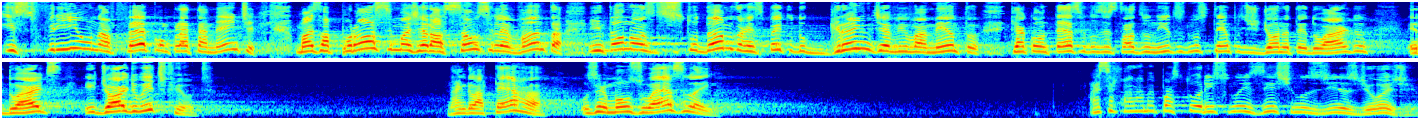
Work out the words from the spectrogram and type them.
esfriam na fé completamente, mas a próxima geração se levanta. Então, nós estudamos a respeito do grande avivamento que acontece nos Estados Unidos nos tempos de Jonathan Eduardo, Edwards e George Whitfield. Na Inglaterra, os irmãos Wesley. Aí você fala, mas pastor, isso não existe nos dias de hoje.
